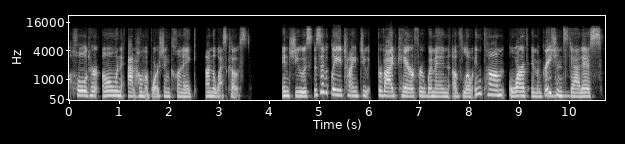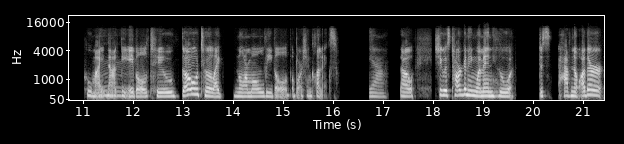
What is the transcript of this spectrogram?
hold her own at home abortion clinic on the West Coast. And she was specifically trying to provide care for women of low income or of immigration mm. status who might mm. not be mm. able to go to like normal legal abortion clinics. Yeah. So she was targeting women who just have no other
